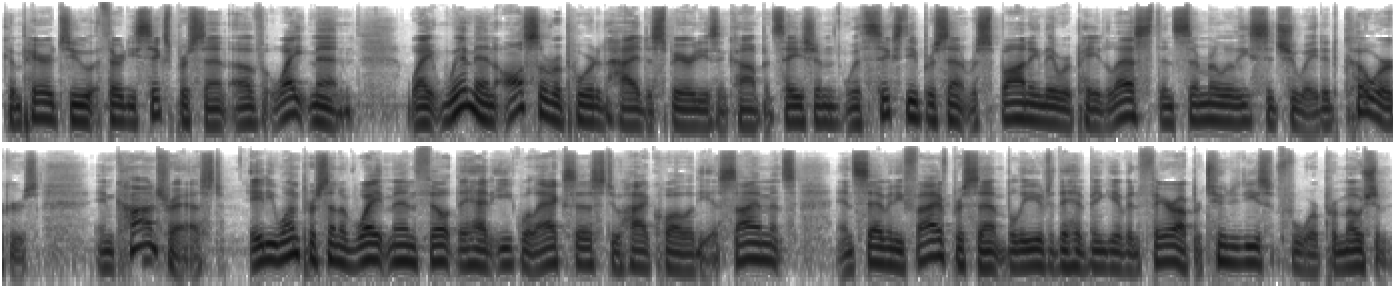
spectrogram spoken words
compared to 36% of white men. White women also reported high disparities in compensation, with 60% responding they were paid less than similarly situated coworkers. In contrast, 81% of white men felt they had equal access to high quality assignments, and 75% believed they have been given fair opportunities for promotion.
